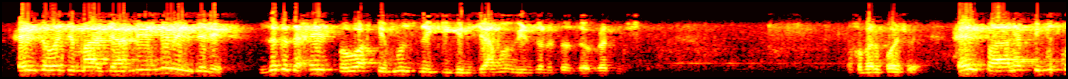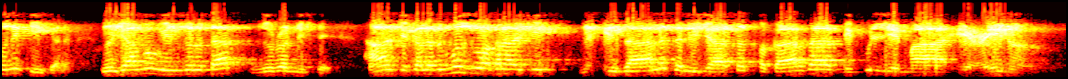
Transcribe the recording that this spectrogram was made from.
حیض د وجه ما جامع نه وینځلې ځکه د حیض په وخت کې موز نه کېږي جامو وینځلو ته ضرورت نشته خبر پوه شوې حیض په حالت کې موز خو نه کېږي نو جامو وینځلو ته ضرورت نشته ها چې کله د موز وخت راشي نو ازاله د نجاست پکار ده بكل مائعين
